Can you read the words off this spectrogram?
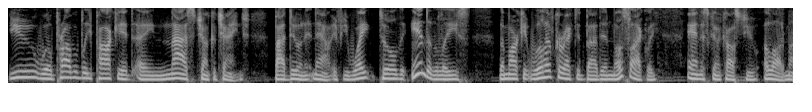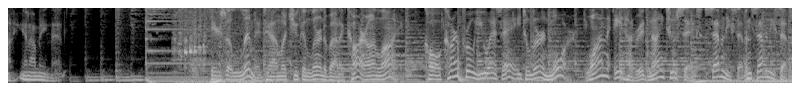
you will probably pocket a nice chunk of change by doing it now. If you wait till the end of the lease, the market will have corrected by then, most likely, and it's going to cost you a lot of money. And I mean that. There's a limit to how much you can learn about a car online. Call CarPro USA to learn more. 1 800 926 7777.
